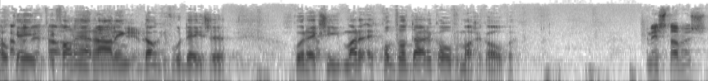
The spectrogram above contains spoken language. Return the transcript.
Oké, de ik val in herhaling. Dank u voor deze correctie. Maar het komt wel duidelijk over, mag ik hopen. Meneer Stammers,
